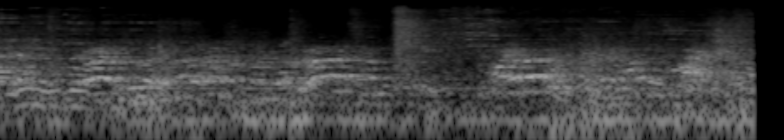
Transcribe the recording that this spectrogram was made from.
Vai, vai, vai, vai.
